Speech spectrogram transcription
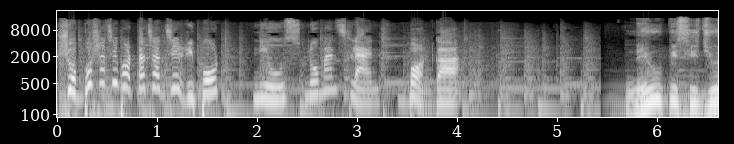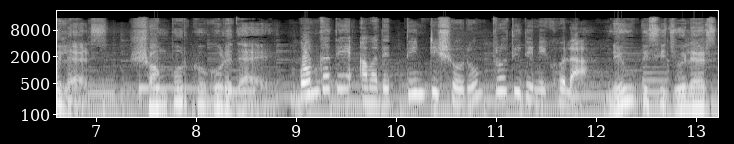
সব্যসাচী ভট্টাচার্যের report news no man's land Bangaon. New PC jewellers সম্পর্ক গড়ে দেয়। বনগাঁতে আমাদের তিনটি শোরুম প্রতিদিনই খোলা। নিউ পিসি জুয়েলার্স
